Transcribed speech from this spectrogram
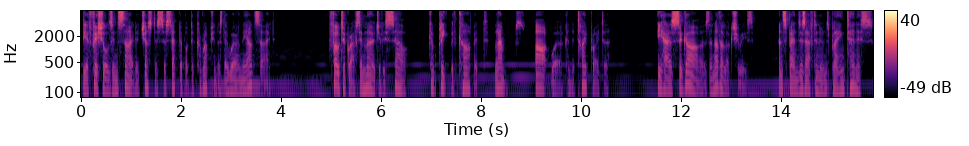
The officials inside are just as susceptible to corruption as they were on the outside. Photographs emerge of his cell, complete with carpet, lamps, artwork, and a typewriter. He has cigars and other luxuries, and spends his afternoons playing tennis.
